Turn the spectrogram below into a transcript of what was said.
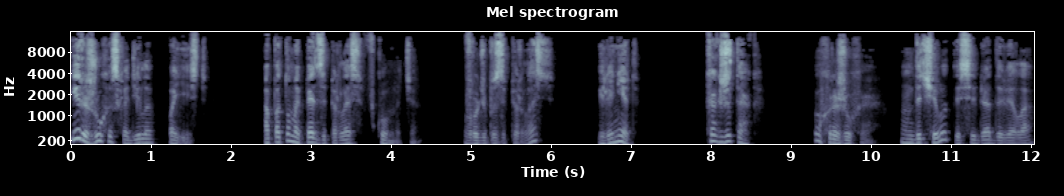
И рыжуха сходила поесть. А потом опять заперлась в комнате. Вроде бы заперлась. Или нет? Как же так? Ох, рыжуха, до чего ты себя довела?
